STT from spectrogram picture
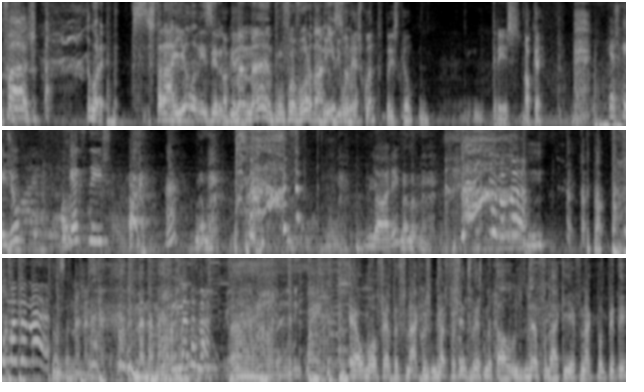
Faz. Agora, estará ele a dizer: Ok. Mamã, por favor, dá-me de isso? 1 a 10 quanto para este cão? Três. Ok. Queres queijo? O que é que se diz? Hã? Melhor? Não sei. É uma oferta FNAC, os melhores presentes deste Natal da FNAC e em FNAC.pt.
